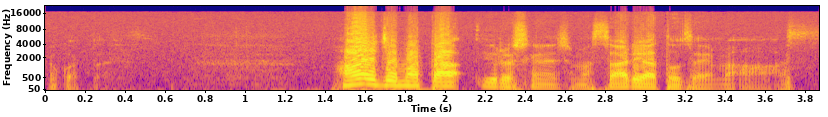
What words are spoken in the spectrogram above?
よかったです。はい、じゃあまたよろしくお願いします。ありがとうございます。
